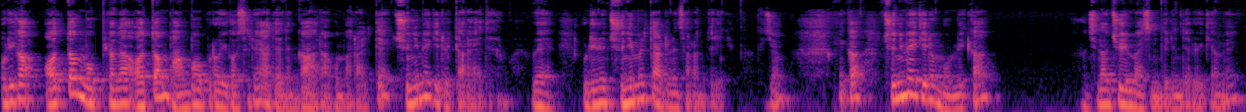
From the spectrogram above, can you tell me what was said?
우리가 어떤 목표나 어떤 방법으로 이것을 해야 되는가라고 말할 때 주님의 길을 따라야 되는 거예요. 왜? 우리는 주님을 따르는 사람들이니까. 그죠? 그러니까 주님의 길은 뭡니까? 지난 주일 말씀드린 대로 얘기하면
